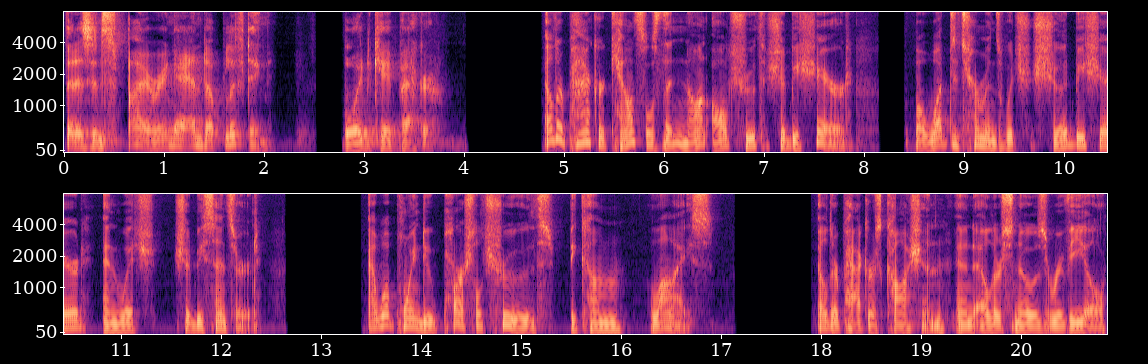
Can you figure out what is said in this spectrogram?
that is inspiring and uplifting. Boyd K. Packer. Elder Packer counsels that not all truth should be shared, but what determines which should be shared and which should be censored? At what point do partial truths become lies? Elder Packer's caution and Elder Snow's reveal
